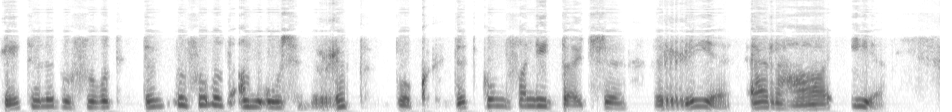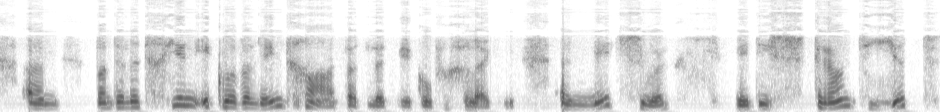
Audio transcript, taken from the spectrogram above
het hulle byvoorbeeld dink byvoorbeeld aan ons rupbok. Dit kom van die Duitse ree, R H E. Um want hulle het geen ekwivalent gehad wat hulle mee kon vergelyk nie. En net so het die strandjut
